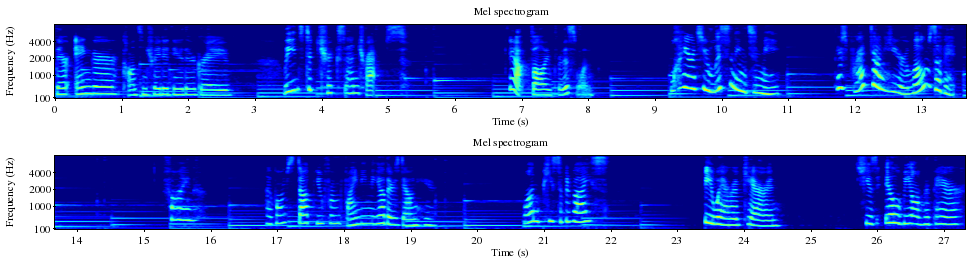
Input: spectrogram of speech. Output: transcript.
Their anger, concentrated near their grave, leads to tricks and traps. You're not falling for this one. Why aren't you listening to me? There's bread down here, loaves of it. Fine. I won't stop you from finding the others down here. One piece of advice beware of Karen. She is ill beyond repair.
